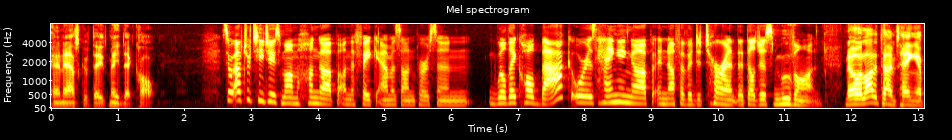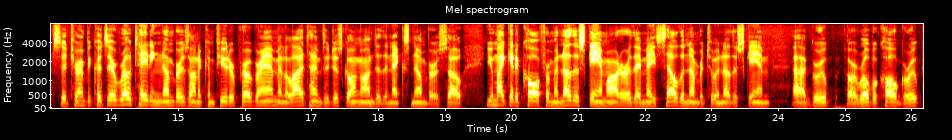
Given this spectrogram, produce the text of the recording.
and ask if they've made that call. So after TJ's mom hung up on the fake Amazon person, will they call back or is hanging up enough of a deterrent that they'll just move on? No, a lot of times hanging up's a deterrent because they're rotating numbers on a computer program and a lot of times they're just going on to the next number. So you might get a call from another scam order. They may sell the number to another scam uh, group or robocall group.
